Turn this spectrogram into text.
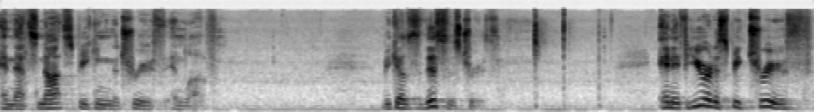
And that's not speaking the truth in love. Because this is truth. And if you are to speak truth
